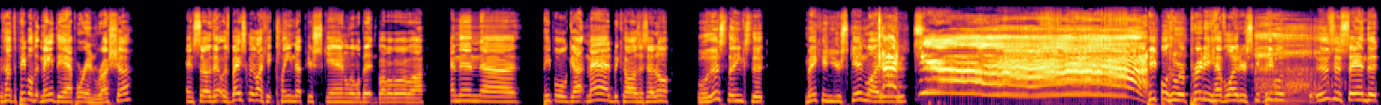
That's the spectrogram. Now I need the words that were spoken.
because the people that made the app were in Russia. And so that was basically like it cleaned up your skin a little bit, blah, blah, blah, blah, blah. And then, uh, people got mad because they said, oh, well, this thinks that making your skin lighter. People who are pretty have lighter skin. People, this is saying that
